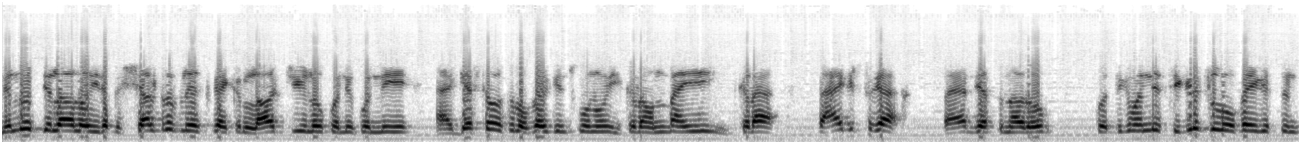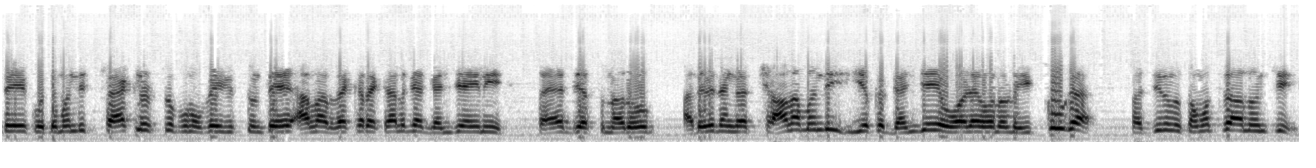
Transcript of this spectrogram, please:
నెల్లూరు జిల్లాలో ఇది ఒక షెల్టర్ ప్లేస్గా ఇక్కడ లాడ్జీలు కొన్ని కొన్ని గెస్ట్ హౌస్ ఉపయోగించుకుని ఇక్కడ ఉన్నాయి. ఇక్కడ ప్యాకెట్స్గా తయారు చేస్తున్నారు. కొద్దిమంది సిగరెట్లు ఉపయోగిస్తుంటే కొద్దిమంది చాక్లెట్స్ ఉపయోగిస్తుంటే అలా రకరకాలుగా గంజాయిని తయారు చేస్తున్నారు. అదేవిధంగా చాలా మంది ఈ యొక్క గంజాయి వాడే వాళ్ళు ఎక్కువగా పద్దెనిమిది సంవత్సరాల నుంచి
